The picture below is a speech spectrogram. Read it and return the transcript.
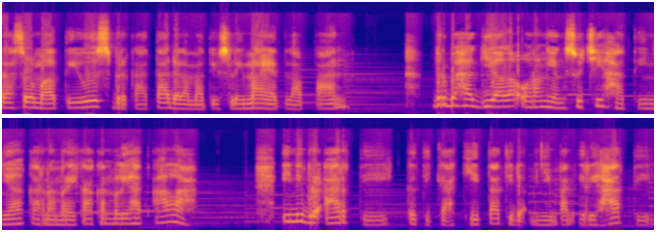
Rasul Matius berkata dalam Matius 5 ayat 8, Berbahagialah orang yang suci hatinya karena mereka akan melihat Allah. Ini berarti ketika kita tidak menyimpan iri hati,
